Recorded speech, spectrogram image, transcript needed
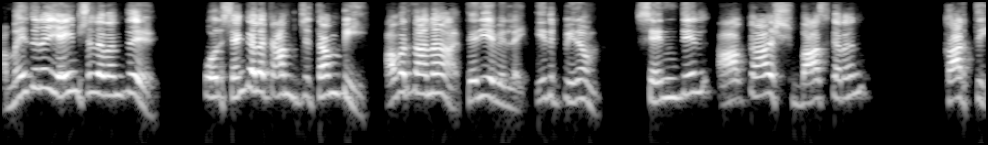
மதுரை எய்ம்ஸ்ல வந்து ஒரு செங்கலை காமிச்ச தம்பி அவர் தானா தெரியவில்லை. இருப்பினும் செந்தில் ஆகாஷ் பாஸ்கரன் கார்த்தி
